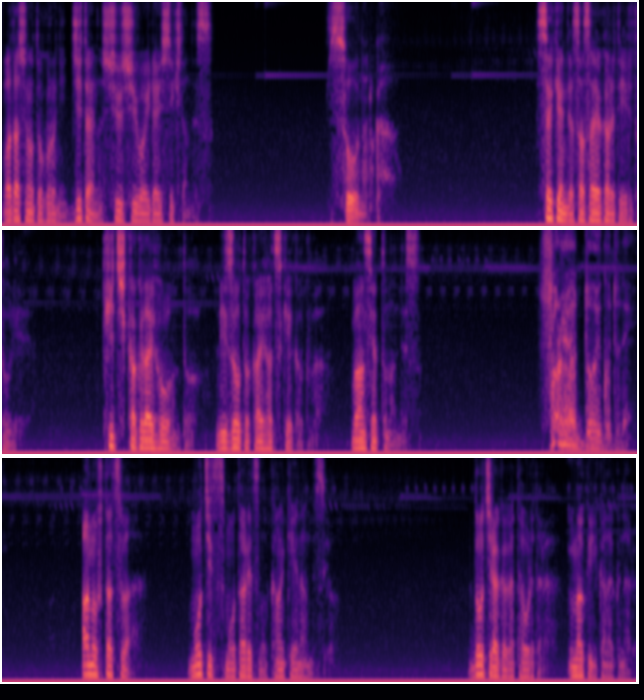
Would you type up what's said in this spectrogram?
私のところに事態の収集を依頼してきたんです。そうなのか？世間で囁かれている通り基地拡大法案とリゾート開発計画はワンセットなんです。それはどういうことで？あの二つは持ちつ持たれつの関係なんですよ。どちらかが倒れたらうまくいかなくなる。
